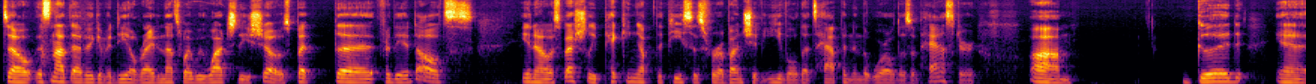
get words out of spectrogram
So it's not that big of a deal, right? And that's why we watch these shows. But the for the adults, you know, especially picking up the pieces for a bunch of evil that's happened in the world as a pastor, um, good uh,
